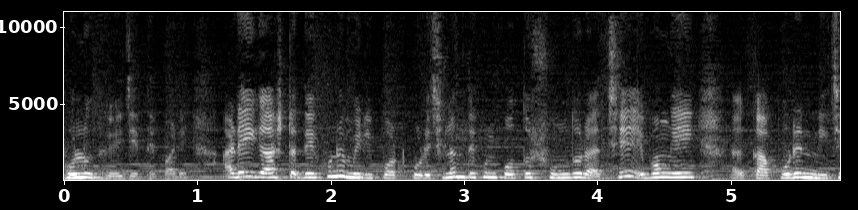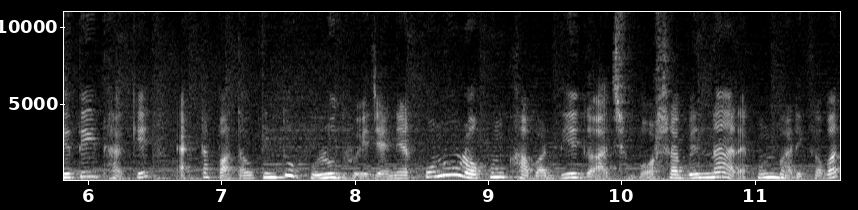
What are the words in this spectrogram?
হলুদ হয়ে যেতে পারে। আর এই গাছটা, দেখুন আমি রিপোর্ট করেছিলাম, দেখুন কত সুন্দর আছে এবং এই কাপড়ের নিচেতেই থাকে, একটা পাতাও কিন্তু হলুদ হয়ে যায়নি। আর কোনো রকম খাবার দিয়ে গাছ বসাবেন না, আর এখন বাড়ি খাবার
